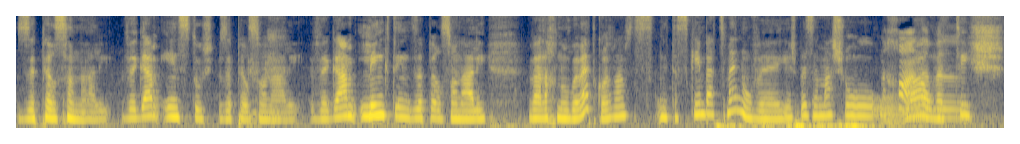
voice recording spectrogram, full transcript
זה פרסונלי, וגם אינסטוש זה פרסונלי, וגם לינקדאין זה פרסונלי, ואנחנו באמת כל הזמן מתעסקים בעצמנו, ויש בזה משהו, נכון, וואו, אבל- מתיש.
